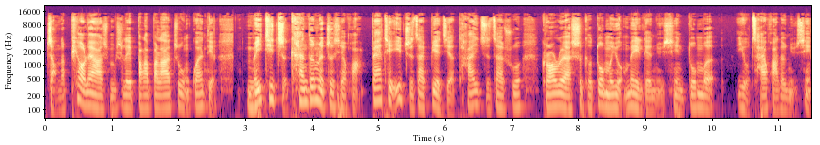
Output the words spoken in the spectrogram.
长得漂亮啊什么之类巴拉巴拉这种观点。媒体只刊登了这些话，Betty 一直在辩解，她一直在说 Gloria 是个多么有魅力的女性，多么有才华的女性。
